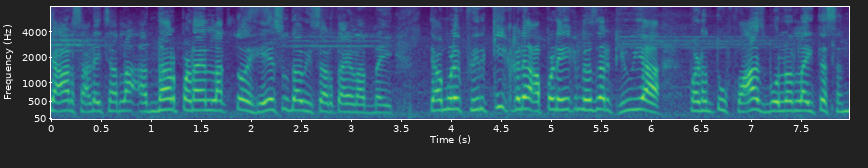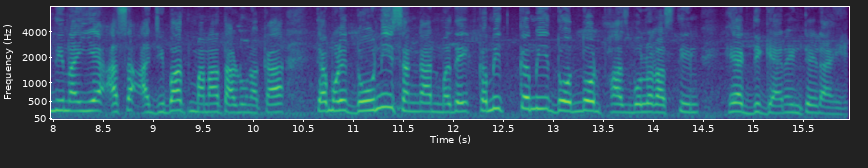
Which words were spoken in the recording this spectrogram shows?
चार साडेचारला अंधार पडायला लागतो. हे सुद्धा विसरता येणार नाही. त्यामुळे फिरकीकडे आपण एक नजर ठेवूया. परंतु फास्ट बॉलरला इथं संधी नाही आहे असं अजिबात मनात आणू नका. त्यामुळे दोन्ही संघांमध्ये कमीत कमी दोन दोन फास्ट बॉलर असतील हे अगदी गॅरंटेड आहे.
